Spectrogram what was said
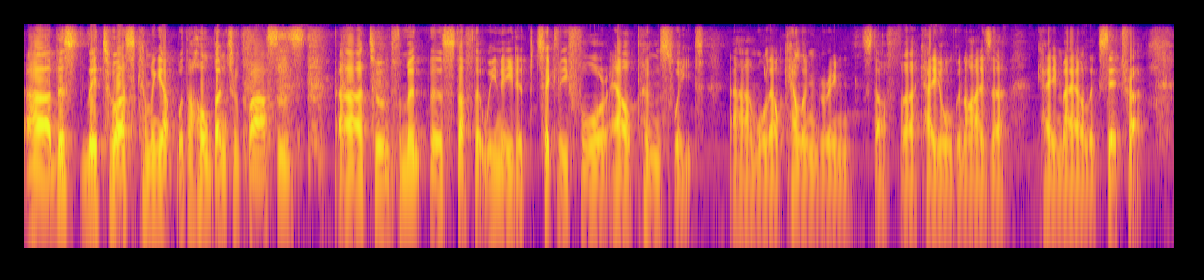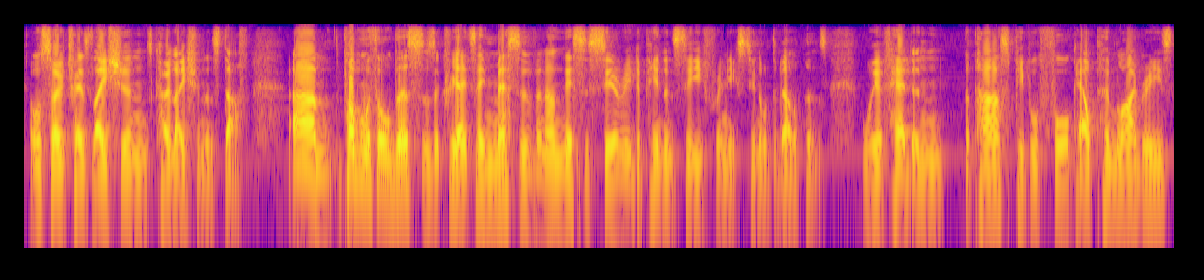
Uh, this led to us coming up with a whole bunch of classes uh, to implement the stuff that we needed, particularly for our PIM suite, um, all our calendaring stuff, uh, KOrganizer, KMail, etc. Also translations, collation and stuff. Um, the problem with all this is it creates a massive and unnecessary dependency for any external developers. We've had in the past people fork our PIM libraries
